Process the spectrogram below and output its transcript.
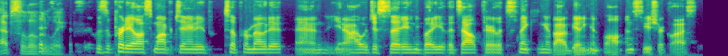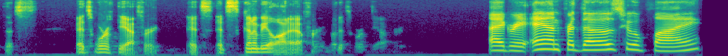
Absolutely. It was a pretty awesome opportunity to promote it. And, you know, I would just say anybody that's out there that's thinking about getting involved in future classes, it's it's worth the effort. It's it's gonna be a lot of effort, but it's worth the effort. I agree. And for those who apply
